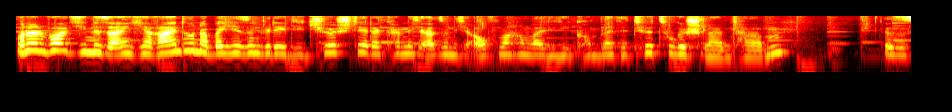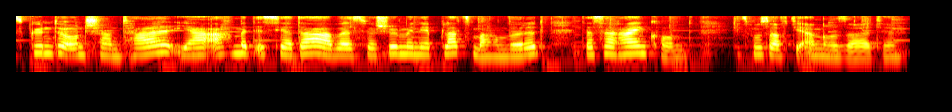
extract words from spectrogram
Und dann wollte ich ihn das eigentlich hier reintun, aber hier sind wieder die Türsteher, da kann ich also nicht aufmachen, weil die die komplette Tür zugeschleimt haben. Das ist Günther und Chantal. Ja, Ahmed ist ja da, aber es wäre schön, wenn ihr Platz machen würdet, dass er reinkommt. Jetzt muss er auf die andere Seite.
